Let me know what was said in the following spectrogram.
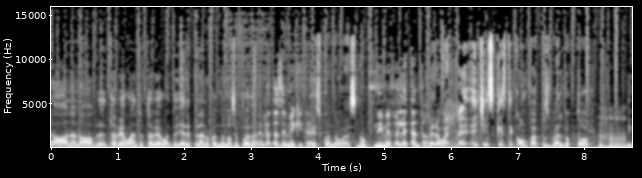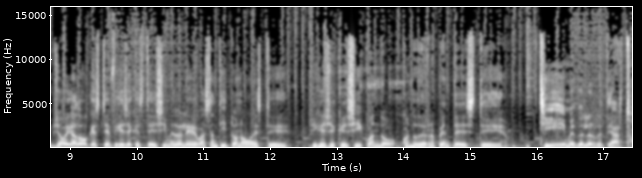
no, no, no, todavía aguanto, todavía aguanto. Ya de plano, cuando no se pueda, El rato se me quita. es cuando vas, ¿no? Ni me duele tanto. Pero bueno, el chiste es que este compa, pues va al doctor. Ajá. Y pues, oiga, Doc, este, fíjese que este sí me duele bastantito, ¿no? Este, fíjese que sí, cuando, cuando de repente, este, sí me duele rete harto.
